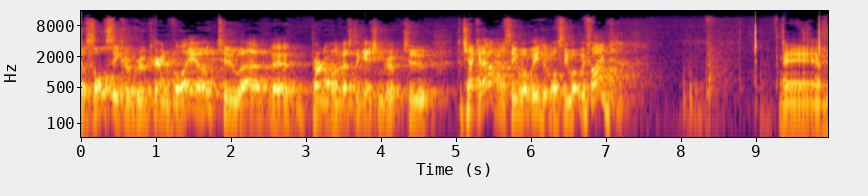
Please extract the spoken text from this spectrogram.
the Soul Seeker group here in Vallejo to uh, the paranormal investigation group to to check it out. We'll see what we we'll see what we find. And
